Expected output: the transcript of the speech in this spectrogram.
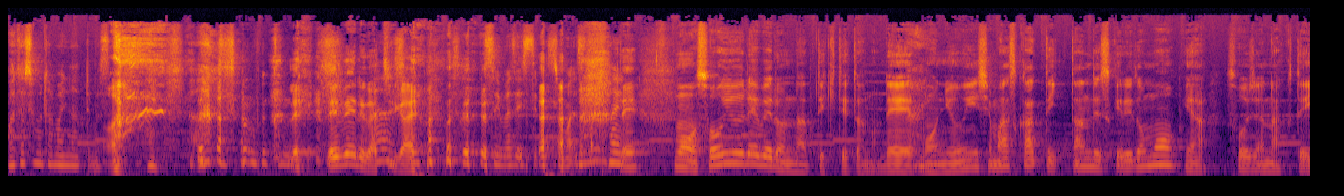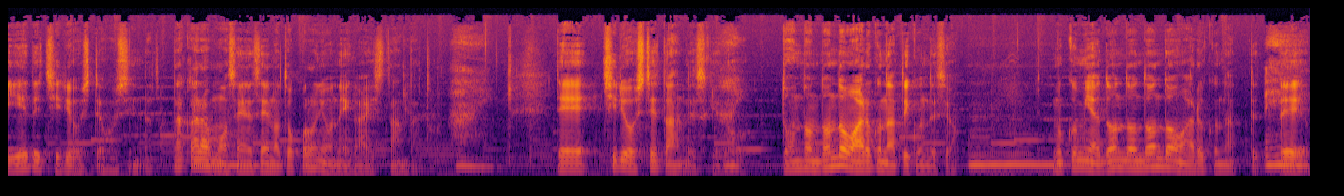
私もたまになってます、レ レベルが違います。すいません失礼しましたはい。でもうそういうレベルになってきてたので、はい。もう入院しますかって言ったんですけれどもいやそうじゃなくて家で治療してほしいんだと。だからもう先生のところにお願いしたんだと。はい。で治療してたんですけど、はい。どんどんどんどん悪くなっていくんですよ。むくみはどんどんどんどん悪くなってって、え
